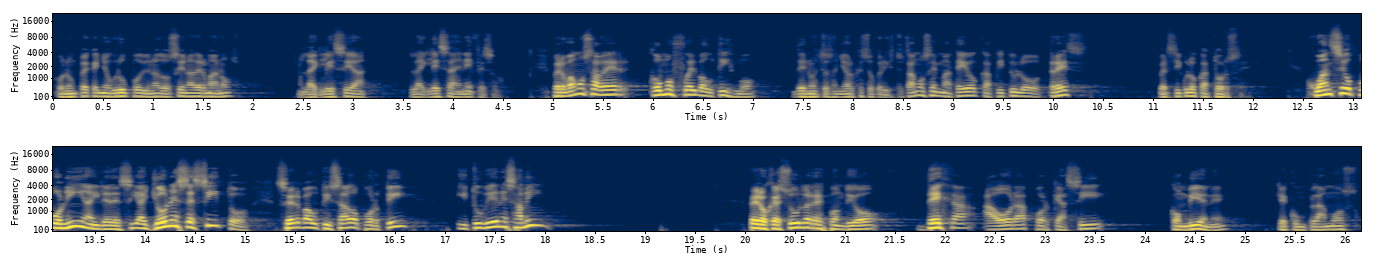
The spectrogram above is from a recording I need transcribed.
Con un pequeño grupo de una docena de hermanos, la iglesia, la iglesia en Éfeso. Pero vamos a ver cómo fue el bautismo de nuestro Señor Jesucristo. Estamos en Mateo capítulo 3, versículo 14. Juan se oponía y le decía, yo necesito ser bautizado por ti y tú vienes a mí. Pero Jesús le respondió, deja ahora porque así conviene que cumplamos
